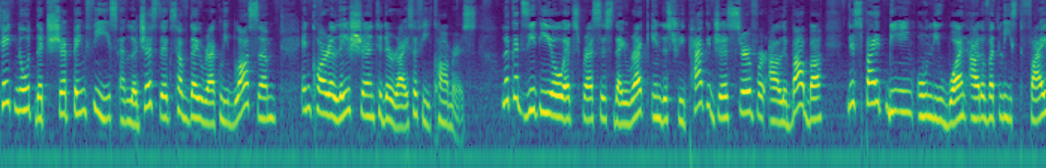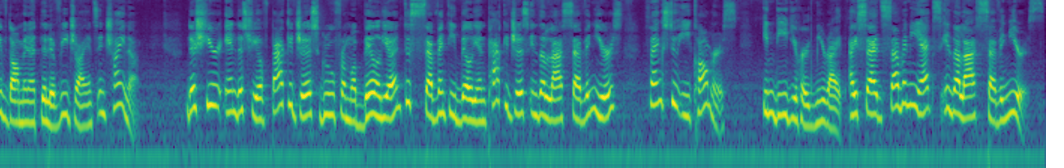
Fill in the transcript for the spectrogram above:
Take note that shipping fees and logistics have directly blossomed in correlation to the rise of e-commerce. Look at ZTO Express's direct industry packages served for Alibaba despite being only one out of at least five dominant delivery giants in China. The sheer industry of packages grew from a billion to 70 billion packages in the last seven years thanks to e commerce. Indeed, you heard me right. I said 70x in the last seven years.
